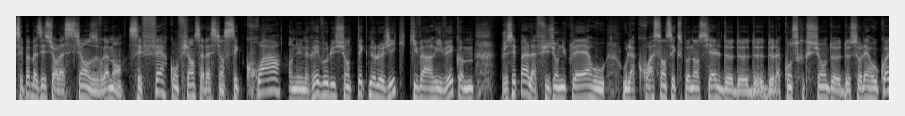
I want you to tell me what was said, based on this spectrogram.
c'est pas basé sur la science vraiment. C'est faire confiance à la science. C'est croire en une révolution technologique qui va arriver comme, je sais pas, la fusion nucléaire ou, ou la croissance exponentielle de, de, de, de la construction de, de solaire ou quoi.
